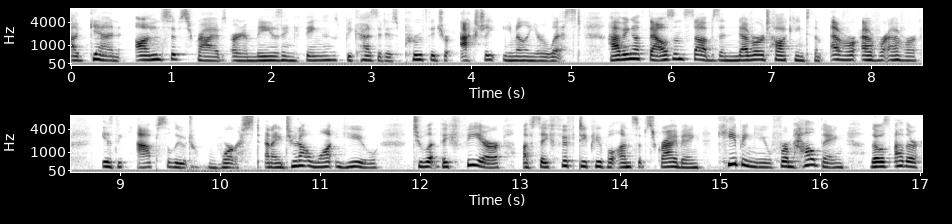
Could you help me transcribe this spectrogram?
Again, unsubscribes are an amazing thing because it is proof that you're actually emailing your list. Having a thousand subs and never talking to them ever, ever, ever is the absolute worst. And I do not want you to let the fear of, say, 50 people unsubscribing keeping you from helping those other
